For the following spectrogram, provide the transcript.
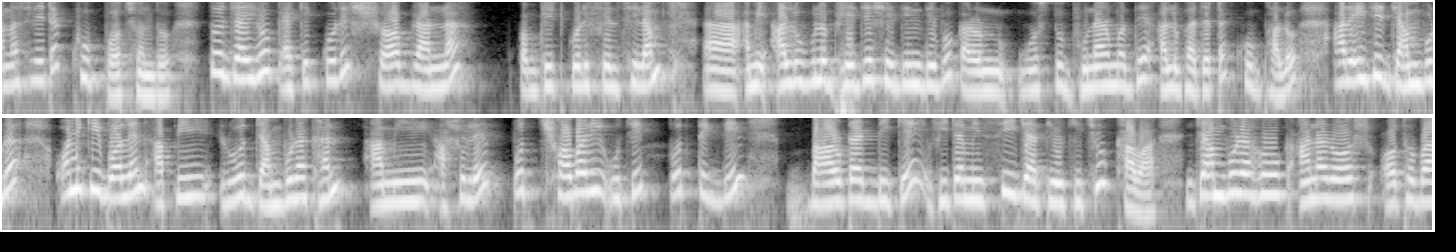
আনাসের এটা খুব পছন্দ। তো যাই হোক, এক এক করে সব রান্না কমপ্লিট করে ফেলছিলাম। আমি আলুগুলো ভেজে সেদিন দেবো, কারণ গোস্ত ভুনার মধ্যে আলু ভাজাটা খুব ভালো। আর এই যে জাম্বুরা, অনেকেই বলেন, আপনি রোজ জাম্বুরা খান। আমি আসলে সবারই উচিত প্রত্যেক দিন বারোটার দিকে ভিটামিন সি জাতীয় কিছু খাওয়া। জাম্বুরা হোক, আনারস অথবা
